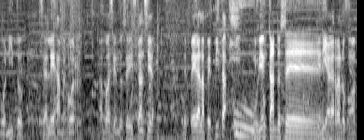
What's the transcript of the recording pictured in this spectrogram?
Bonito. Se aleja mejor. Ambos haciéndose distancia. Le pega la pepita. Uy, muy Uy, bien. buscándose. Quería agarrarlo con, up,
